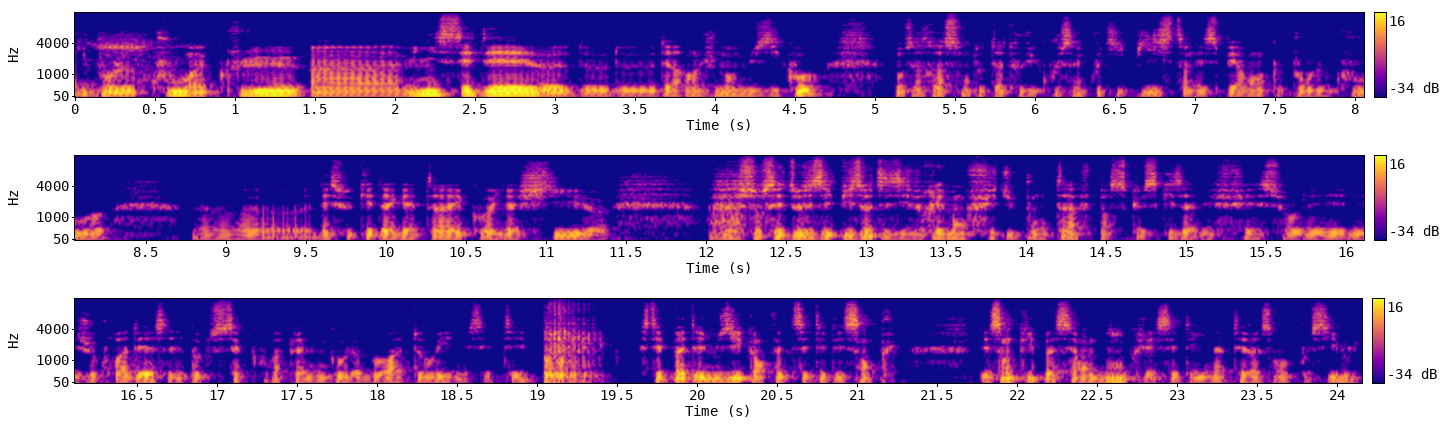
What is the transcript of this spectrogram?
qui pour le coup inclut un mini CD euh, de d'arrangements musicaux. Donc ça sera sans doute à tout du coup 5 outils pistes, en espérant que pour le coup euh, euh, Daisuke Dagata et Kohayashi sur ces deux épisodes, ils aient vraiment fait du bon taf parce que ce qu'ils avaient fait sur les, les jeux 3DS à l'époque de Sakura Flamingo Laboratory, mais c'était c'était pas des musiques en fait, c'était des samples, des samples qui passaient en boucle et c'était inintéressant au possible.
